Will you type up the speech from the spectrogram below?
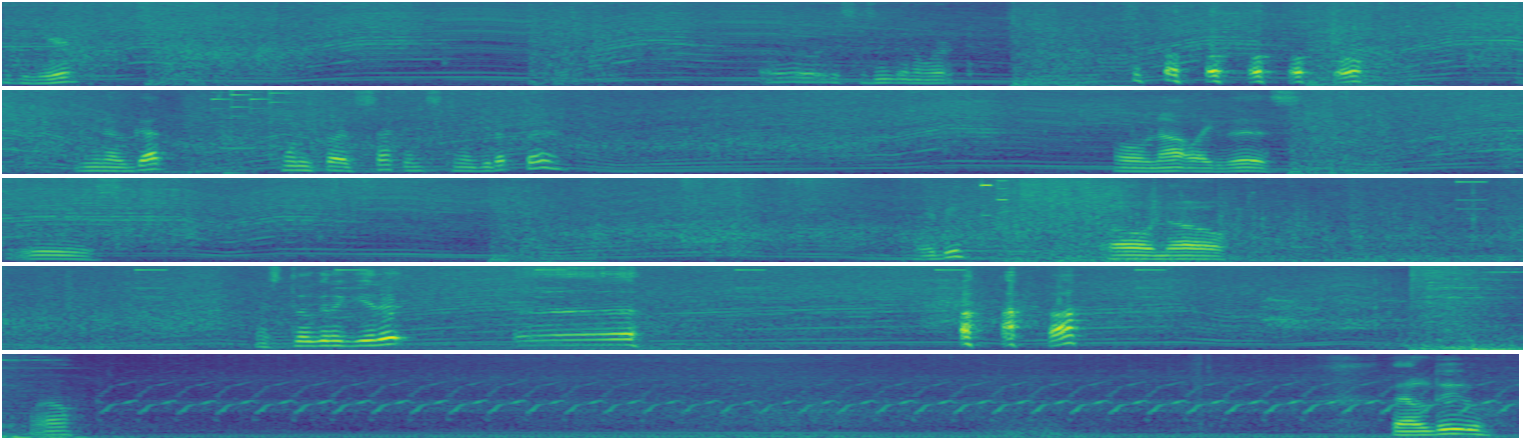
Maybe here? Oh, this isn't gonna work. I mean, I've got 25 seconds. Can I get up there? Oh, not like this. Jeez. Maybe? Oh no. Am I still gonna get it? Uh. well. That'll do.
